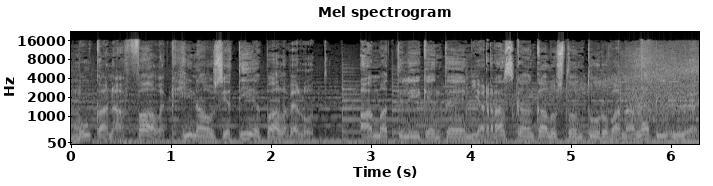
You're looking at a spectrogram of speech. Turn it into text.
Mukana Falk, hinaus ja tiepalvelut. Ammattiliikenteen ja raskaan kaluston turvana läpi yön.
